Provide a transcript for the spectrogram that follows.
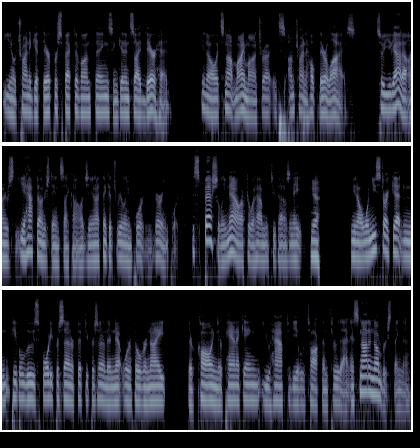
you know, trying to get their perspective on things and get inside their head. You know, it's not my mantra. It's I'm trying to help their lives. So you gotta understand. You have to understand psychology, and I think it's really important, very important, especially now after what happened in 2008. Yeah. You know, when you start getting people lose 40% or 50% of their net worth overnight, they're calling, they're panicking. You have to be able to talk them through that. And it's not a numbers thing then.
